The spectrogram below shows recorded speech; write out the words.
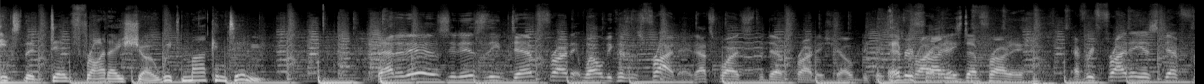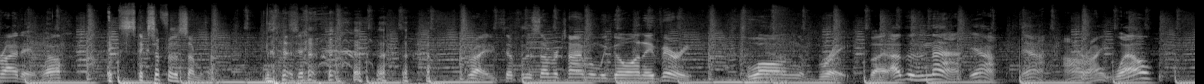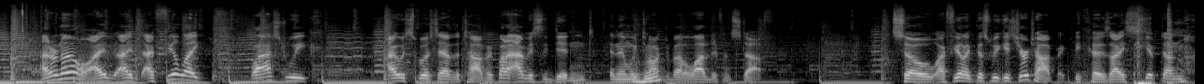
It's the Dev Friday Show with Mark and Tim. That it is. It is the Dev Friday. Well, because it's Friday. That's why it's the Dev Friday show. Because Every Friday, Friday is Dev Friday, Every Friday is Dev Friday. Well, ex- except for the summertime. right. Except for the summertime when we go on a very long break. But other than that, yeah, yeah. All right. Well, I don't know. I I, I feel like last week I was supposed to have the topic, but I obviously didn't. And then we Mm-hmm. talked about a lot of different stuff. So I feel like this week it's your topic because I skipped on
